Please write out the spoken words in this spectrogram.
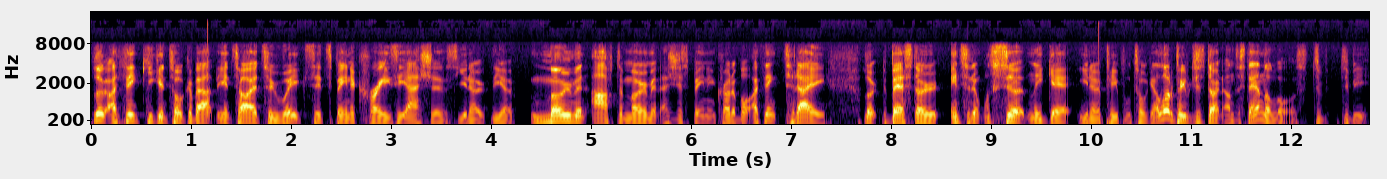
Look, I think you can talk about the entire two weeks. It's been a crazy Ashes. You know, you know, moment after moment has just been incredible. I think today, look, the Bairstow incident will certainly get you know people talking. A lot of people just don't understand the laws, to, to be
